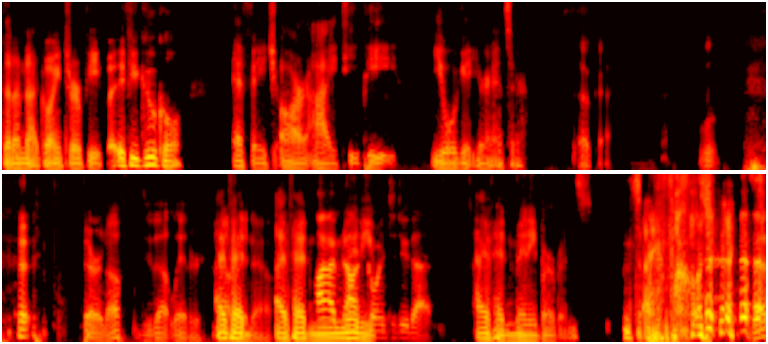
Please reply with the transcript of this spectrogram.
that I'm not going to repeat. But if you Google F H R I T P, you will get your answer. Okay. Well, fair enough. We'll do that later. I've Not right had now. I've had I'm not going to do that. I've had many bourbons. So I apologize. That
